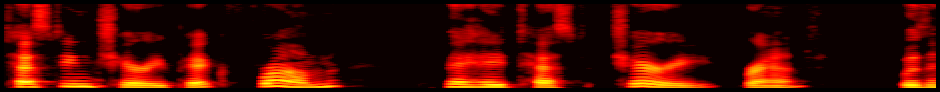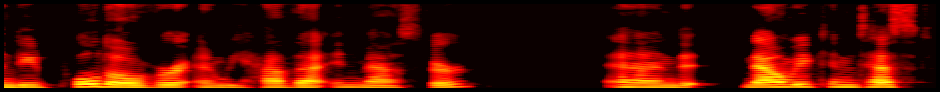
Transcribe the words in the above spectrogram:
testing cherry pick from kapehe test cherry branch was indeed pulled over, and we have that in master. And now we can test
